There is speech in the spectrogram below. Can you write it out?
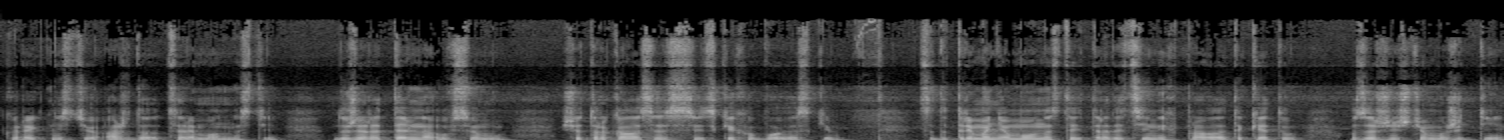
коректністю аж до церемонності, дуже ретельно у всьому, що торкалося світських обов'язків. Це дотримання умовностей традиційних правил етикету у зовнішньому житті,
